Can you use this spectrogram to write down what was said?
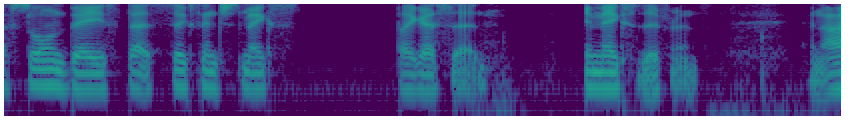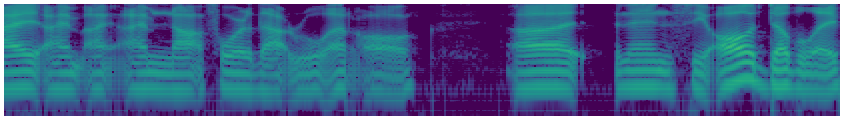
a stolen base, that six inches makes, like I said, it makes a difference and I I'm I, I'm not for that rule at all. Uh, and then see all double A.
